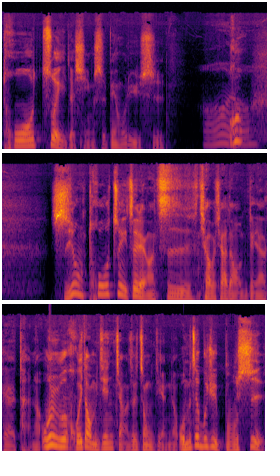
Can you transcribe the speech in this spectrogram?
脱罪的刑事辩护律师。哦，不过使用“脱罪”这两个字恰不恰当？我们等一下可以来谈啊。无论如何，回到我们今天讲的这个重点呢，我们这部剧不是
